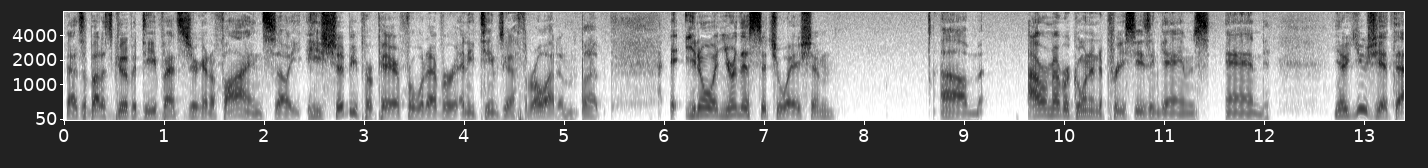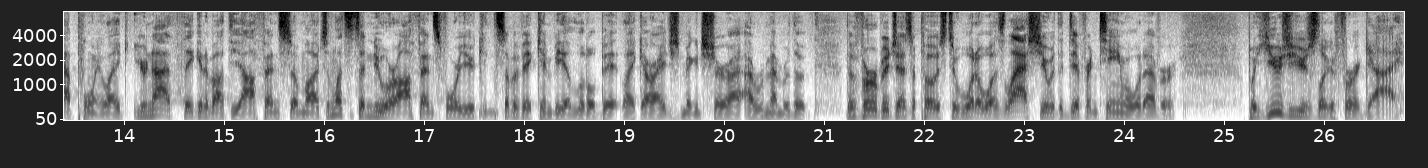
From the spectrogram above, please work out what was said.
that's about as good of a defense as you're going to find. So he should be prepared for whatever any team's going to throw at him. But you know, when you're in this situation, um, I remember going into preseason games and you know, usually at that point, like you're not thinking about the offense so much, unless it's a newer offense for you. Can, some of it can be a little bit like, all right, just making sure I, I remember the the verbiage as opposed to what it was last year with a different team or whatever. But usually, you're just looking for a guy.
